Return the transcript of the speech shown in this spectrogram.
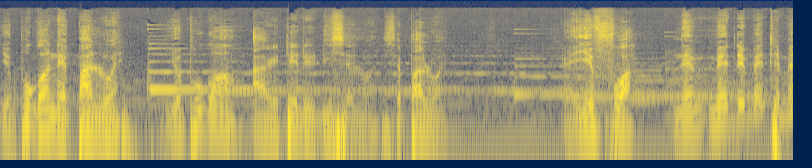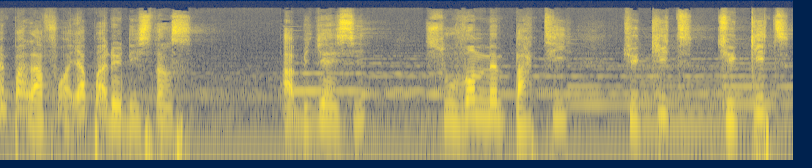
Yopougon n'est pas loin. Yopougon, arrêtez de dire c'est loin. C'est pas loin. Ayez foi. Ne mettez même pas la foi. Il n'y a pas de distance. Abidjan ici, souvent même parti, tu quittes, tu quittes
